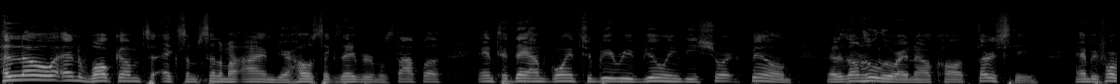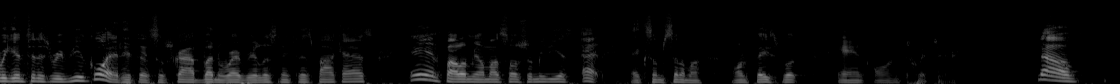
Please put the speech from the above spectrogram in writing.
Hello and welcome to XM Cinema. I am your host, Xavier Mustafa, and today I'm going to be reviewing the short film that is on Hulu right now called Thirsty. And before we get into this review, go ahead and hit that subscribe button wherever you're listening to this podcast and follow me on my social medias at XM Cinema on Facebook and on Twitter. Now,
